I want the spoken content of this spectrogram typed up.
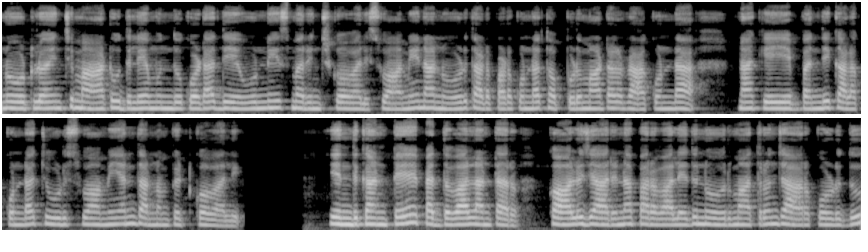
నోట్లోంచి మాట వదిలే ముందు కూడా దేవుణ్ణి స్మరించుకోవాలి. స్వామి నా నోరు తడపడకుండా తప్పుడు మాటలు రాకుండా నాకే ఇబ్బంది కలగకుండా చూడు స్వామి అని దండం పెట్టుకోవాలి. ఎందుకంటే పెద్దవాళ్ళు అంటారు కాలు జారినా పర్వాలేదు నోరు మాత్రం జారకూడదు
